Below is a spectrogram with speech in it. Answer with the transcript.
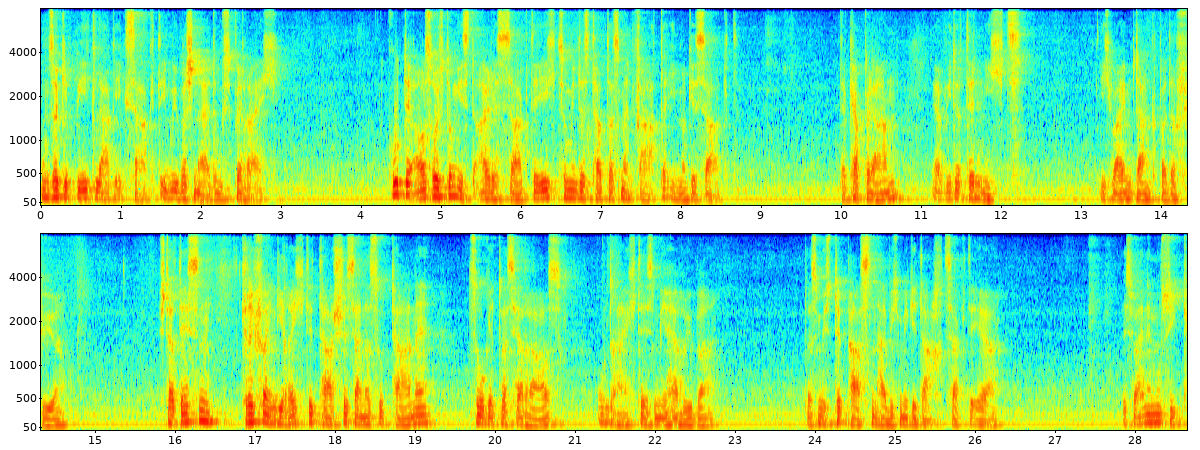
Unser Gebiet lag exakt im Überschneidungsbereich. Gute Ausrüstung ist alles, sagte ich, zumindest hat das mein Vater immer gesagt. Der Kaplan erwiderte nichts. Ich war ihm dankbar dafür. Stattdessen griff er in die rechte Tasche seiner Soutane zog etwas heraus und reichte es mir herüber. Das müsste passen, habe ich mir gedacht, sagte er. Es war eine, Musik,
